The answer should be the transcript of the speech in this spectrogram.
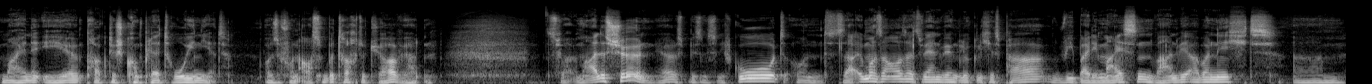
meine Ehe praktisch komplett ruiniert. Also von außen betrachtet, ja, wir hatten es war immer alles schön. Ja, das Business lief gut und sah immer so aus, als wären wir ein glückliches Paar. Wie bei den meisten waren wir aber nicht. Ähm,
